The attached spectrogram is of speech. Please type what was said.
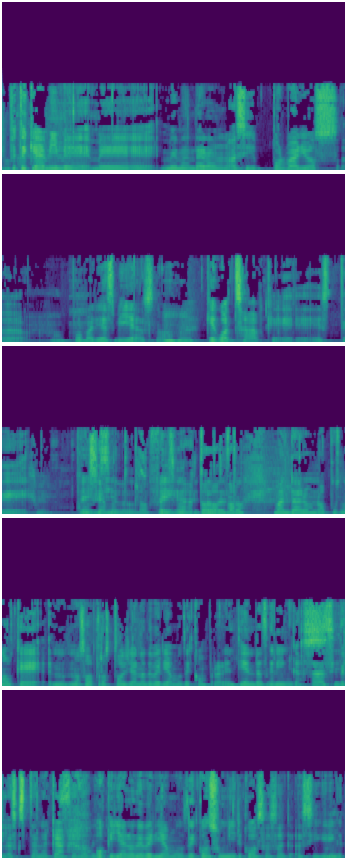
¿no? Fíjate que a mí me, me, me mandaron así por varios... Uh, por varias vías, ¿no? Que WhatsApp, que este ¿cómo se llama el otro? Facebook, y todos, ¿no? Mandaron, ¿no? Pues no, que nosotros todos ya no deberíamos de comprar en tiendas gringas ah, de las que están acá, o que ya no deberíamos de consumir cosas así gringas,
